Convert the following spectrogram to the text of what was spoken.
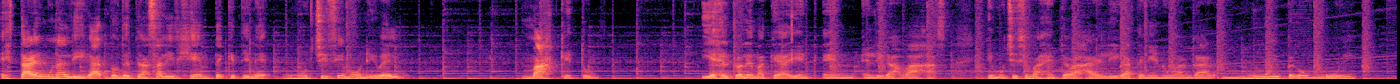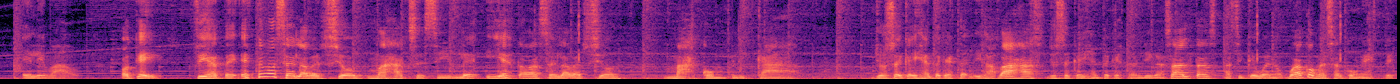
estar en una liga donde te va a salir gente que tiene muchísimo nivel más que tú. Y es el problema que hay en, en ligas bajas. Que muchísima gente baja de liga teniendo un hangar muy, pero muy elevado. Ok, Fíjate, esta va a ser la versión más accesible y esta va a ser la versión más complicada. Yo sé que hay gente que está en ligas bajas, yo sé que hay gente que está en ligas altas, así que bueno, voy a comenzar con este.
